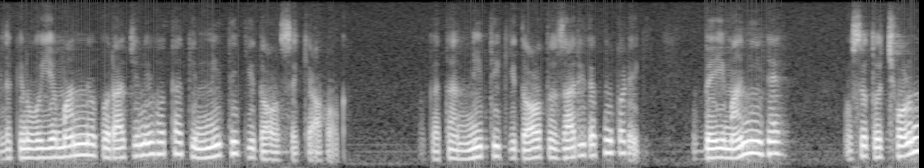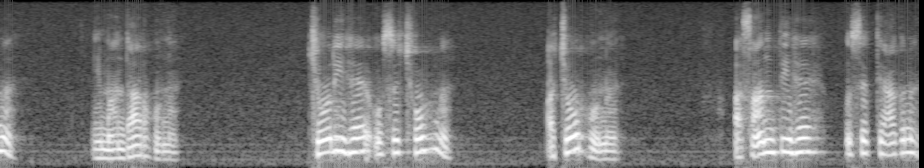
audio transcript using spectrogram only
लेकिन वो ये मानने को राज्य नहीं होता कि नीति की दौड़ से क्या होगा। वो कहता है, नीति की दौड़ तो जारी रखनी पड़ेगी। बेईमानी है, उसे तो छोड़ना है, ईमानदार होना है। चोरी है, उसे छोड़ना है, अचोर होना है। अशांति है, उसे त्यागना,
